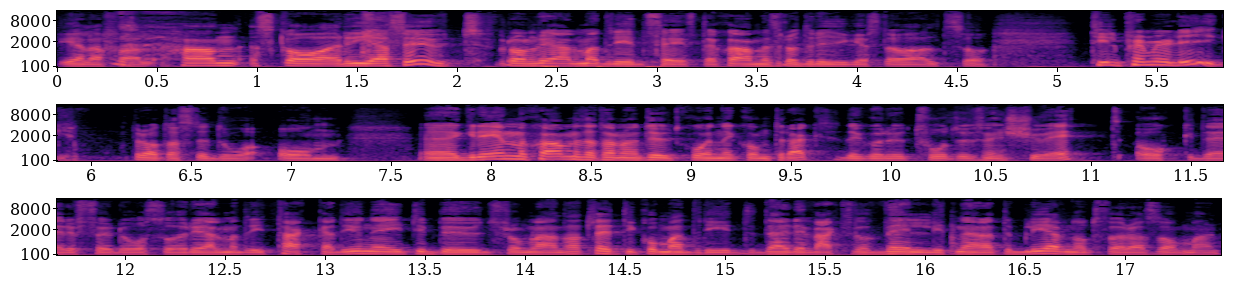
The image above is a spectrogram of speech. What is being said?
i alla fall. Han ska reas ut från Real Madrid sägs det. James Rodriguez då alltså. Till Premier League pratas det då om. Eh, grejen med Chamez är att han har ett utgående kontrakt. Det går ut 2021 och därför då så Real Madrid tackade ju nej till bud från bland annat Atletico Madrid där det faktiskt var väldigt nära att det blev något förra sommaren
